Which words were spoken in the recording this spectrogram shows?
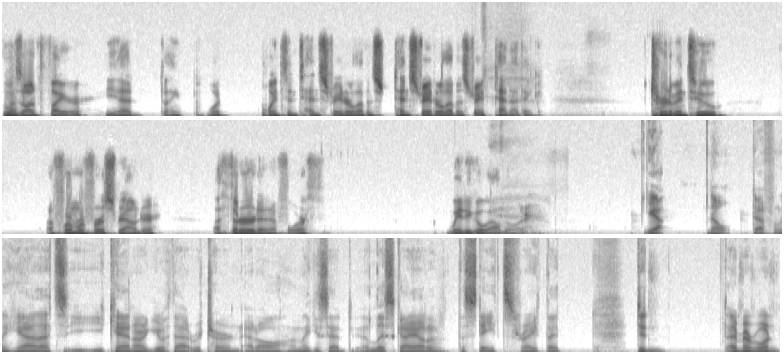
who was on fire. He had I think what points in 10 straight or 11 10 straight or 11 straight 10 I think. Turn him into a former first rounder, a third and a fourth. Way to go, Al Millar. yeah, no, definitely, yeah. That's you can't argue with that return at all. And like you said, a list guy out of the states, right? That didn't. I remember when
